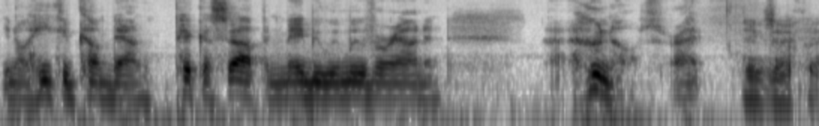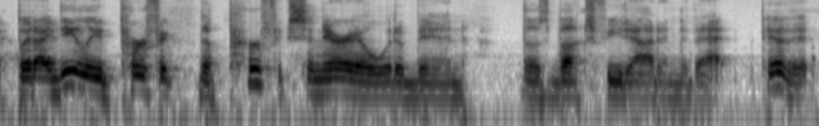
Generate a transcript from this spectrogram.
you know, he could come down, pick us up, and maybe we move around, and uh, who knows, right? Exactly. But ideally, perfect. The perfect scenario would have been those bucks feed out into that pivot,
